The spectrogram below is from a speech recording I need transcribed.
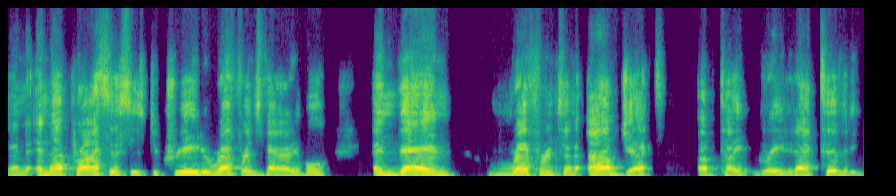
And, and that process is to create a reference variable and then reference an object of type graded activity.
